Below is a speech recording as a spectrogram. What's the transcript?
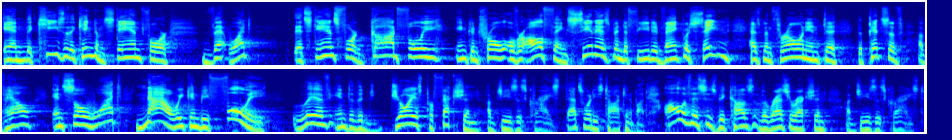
And the keys of the kingdom stand for that what? It stands for God fully in control over all things. Sin has been defeated, vanquished. Satan has been thrown into the pits of, of hell. And so, what? Now we can be fully live into the joyous perfection of Jesus Christ. That's what he's talking about. All of this is because of the resurrection of Jesus Christ.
